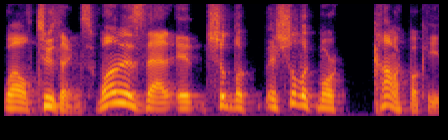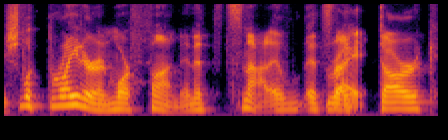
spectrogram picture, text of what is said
well, two things. One is that it should look it should look more comic booky. It should look brighter and more fun, and it's not. It, it's Right. like dark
